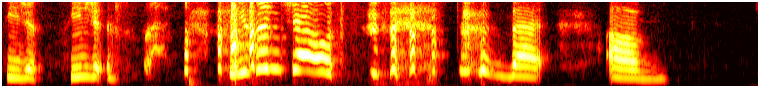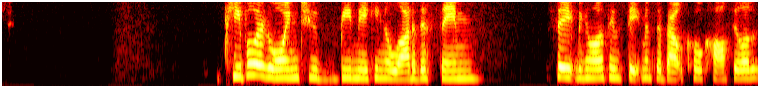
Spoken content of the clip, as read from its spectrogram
season season season shows that um people are going to be making a lot of the same say making a lot of the same statements about Cole Caufield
